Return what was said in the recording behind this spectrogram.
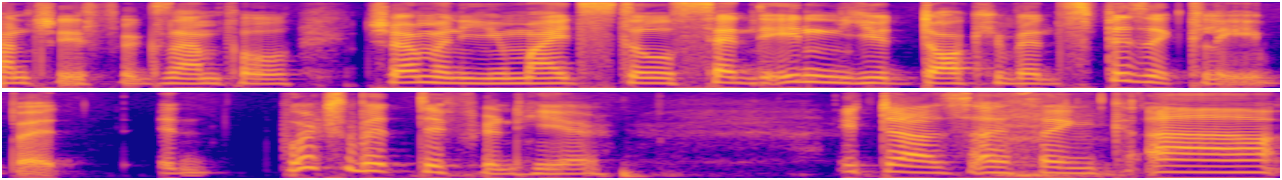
countries. For example, Germany, you might still send in your documents physically, but it works a bit different here. It does, I think. Uh,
